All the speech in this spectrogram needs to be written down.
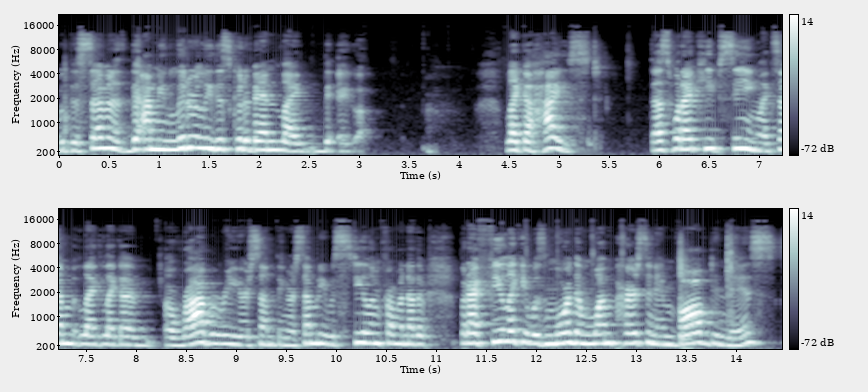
With the seven, I mean, literally this could have been like, like a heist. That's what I keep seeing, like some like like a, a robbery or something, or somebody was stealing from another. But I feel like it was more than one person involved in this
